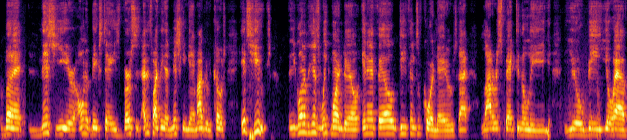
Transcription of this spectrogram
But this year on a big stage versus, and that's why I think that Michigan game, I agree with Coach, it's huge. You're going up against Wink Martindale, NFL defensive coordinator who's got a lot of respect in the league. You'll be, you'll have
